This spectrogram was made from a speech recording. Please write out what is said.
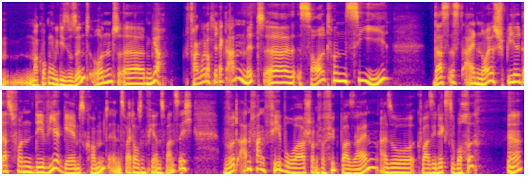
mal gucken, wie die so sind. Und äh, ja, fangen wir doch direkt an mit äh, Salton Sea. Das ist ein neues Spiel, das von Devir Games kommt in 2024. Wird Anfang Februar schon verfügbar sein, also quasi nächste Woche. Ja,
